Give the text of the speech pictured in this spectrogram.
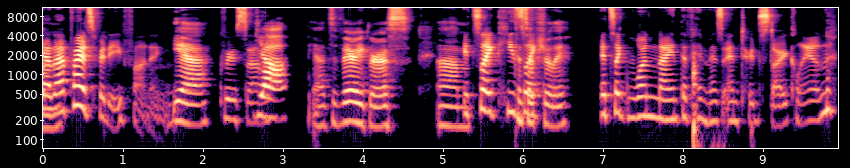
yeah, that part's pretty fun and Yeah, gruesome. yeah. yeah, it's very gross. Um, It's like he's like conceptually. it's like one ninth of him has entered Star Clan.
